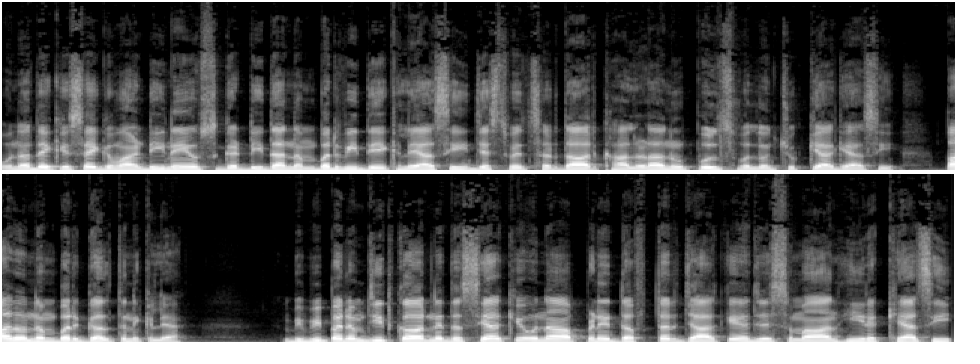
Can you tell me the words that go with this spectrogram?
ਉਹਨਾਂ ਦੇ ਕਿਸੇ ਗਵਾਂਢੀ ਨੇ ਉਸ ਗੱਡੀ ਦਾ ਨੰਬਰ ਵੀ ਦੇਖ ਲਿਆ ਸੀ, ਜਿਸ ਵਿੱਚ ਸਰਦਾਰ ਖਾਲੜਾ ਨੂੰ ਪੁਲਿਸ ਵੱਲੋਂ ਚੁੱਕਿਆ ਗਿਆ ਸੀ, ਪਰ ਉਹ ਨੰਬਰ ਗਲਤ ਨਿਕਲਿਆ। ਬੀਬੀ ਪਰਮਜੀਤ ਕੌਰ ਨੇ ਦੱਸਿਆ ਕਿ ਉਹਨਾਂ ਆਪਣੇ ਦਫ਼ਤਰ ਜਾ ਕੇ ਅਜੇ ਸਮਾਨ ਹੀ ਰੱਖਿਆ ਸੀ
